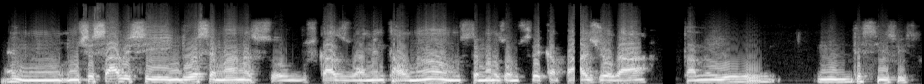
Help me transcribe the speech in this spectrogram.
né? não, não, se sabe se em duas semanas os casos vão aumentar ou não, as semanas vão ser capazes de jogar. Tá meio indeciso isso.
